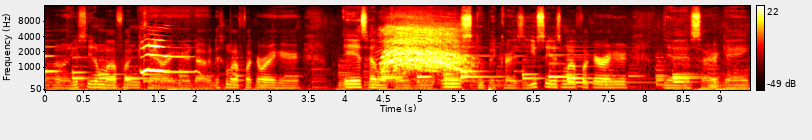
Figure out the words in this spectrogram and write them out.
On, you see the motherfucking cat right here, dog. This motherfucker right here is hella crazy. Is stupid crazy. You see this motherfucker right here? Yes, sir, gang.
